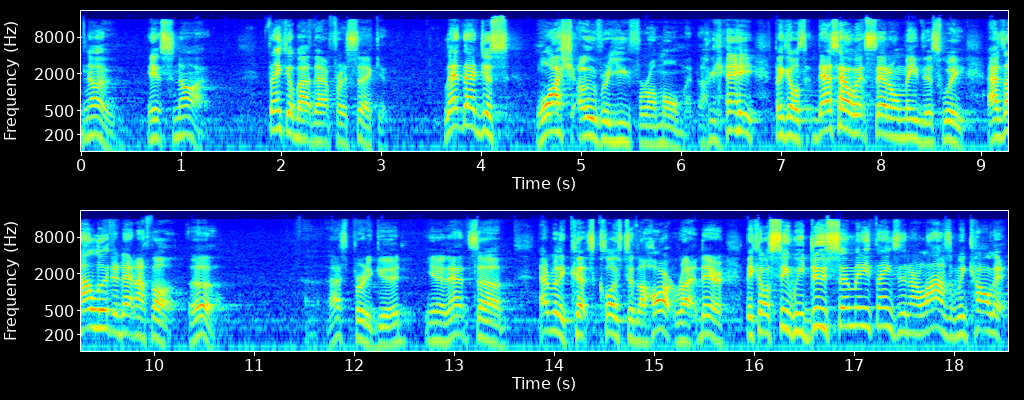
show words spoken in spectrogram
No, it's not. Think about that for a second. Let that just wash over you for a moment, okay? Because that's how it set on me this week. As I looked at that and I thought, ugh, that's pretty good. You know, that's, uh, that really cuts close to the heart right there. Because, see, we do so many things in our lives and we call it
